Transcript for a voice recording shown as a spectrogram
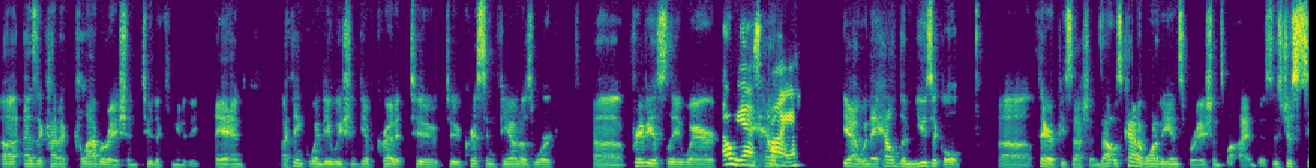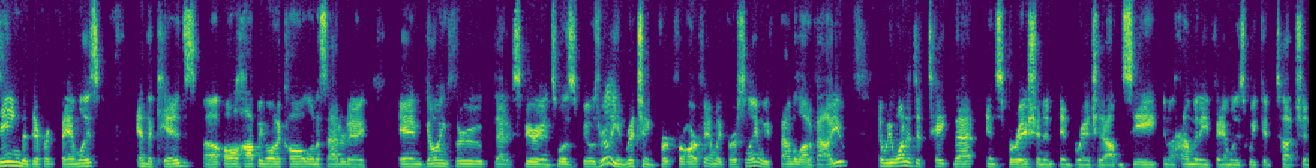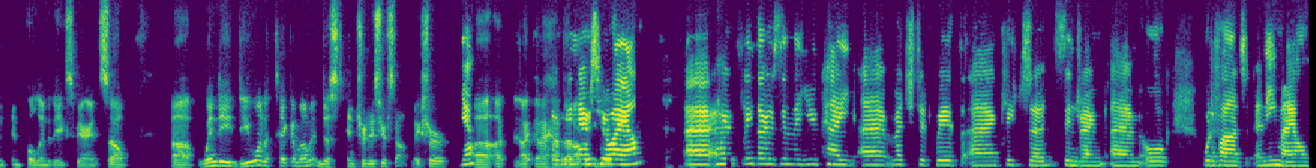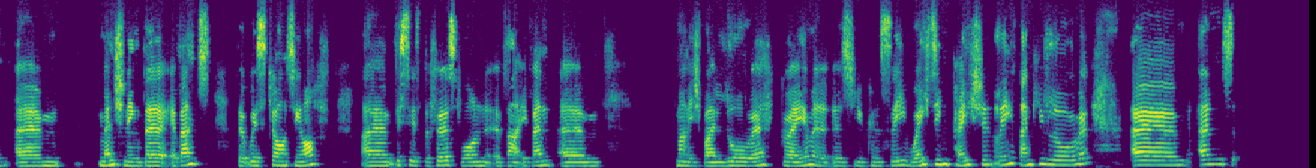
uh, as a kind of collaboration to the community. And I think Wendy, we should give credit to to Chris and Fiona's work uh, previously, where oh yes, held, yeah, when they held the musical uh, therapy sessions. That was kind of one of the inspirations behind this is just seeing the different families and the kids uh, all hopping on a call on a Saturday and going through that experience was it was really enriching for, for our family personally and we found a lot of value and we wanted to take that inspiration and, and branch it out and see you know how many families we could touch and, and pull into the experience so uh, Wendy, do you want to take a moment and just introduce yourself? Make sure yeah. Uh, I, I, have that. knows who I am. Uh, hopefully, those in the UK uh, registered with uh, syndrome um, org would have had an email um, mentioning the event that we're starting off. Um, this is the first one of that event. Managed by Laura Graham, as you can see, waiting patiently. Thank you, Laura. Um, and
